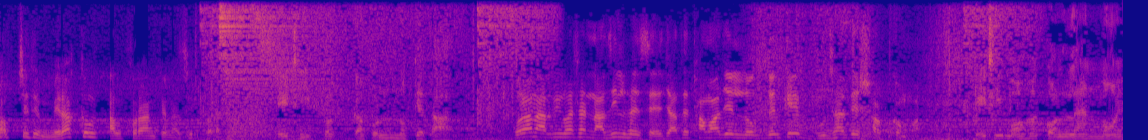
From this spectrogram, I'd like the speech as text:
সবচেয়ে মেরাকল আল কোরআনকে নাজিল করা এটি প্রজ্ঞাপন্য কেতাব কোরআন আরবি ভাষায় নাজিল হয়েছে যাতে সমাজের লোকদেরকে বুঝাতে সক্ষম হয়। এটি মহা কল্যাণময়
